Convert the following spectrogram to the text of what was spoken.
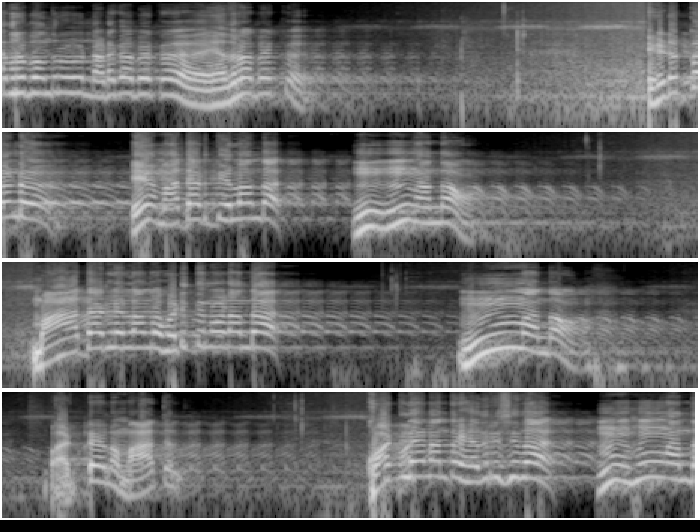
ಎದುರು ಬಂದ್ರು ನಡ್ಗಬೇಕು, ಹೆದರಬೇಕು. ಹಿಡ್ಕೊಂಡು, ಏ, ಮಾತಾಡ್ತಿಲ್ಲ ಅಂದ. ಹ್ಮ್ ಹ್ಮ್ ಅಂದ. ಮಾತಾಡ್ಲಿಲ್ಲ ಅಂದ್ರೆ ಹೊಡಿತೀನಿ ನೋಡಂದ ಹ್ಮ್ ಅಂದ ಇಲ್ಲ, ಮಾತಿಲ್ಲ. ಕೊಡ್ಲೇನಂತ ಹೆದರಿಸಿದ. ಹ್ಮ್ ಹ್ಮ್ ಅಂದ.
